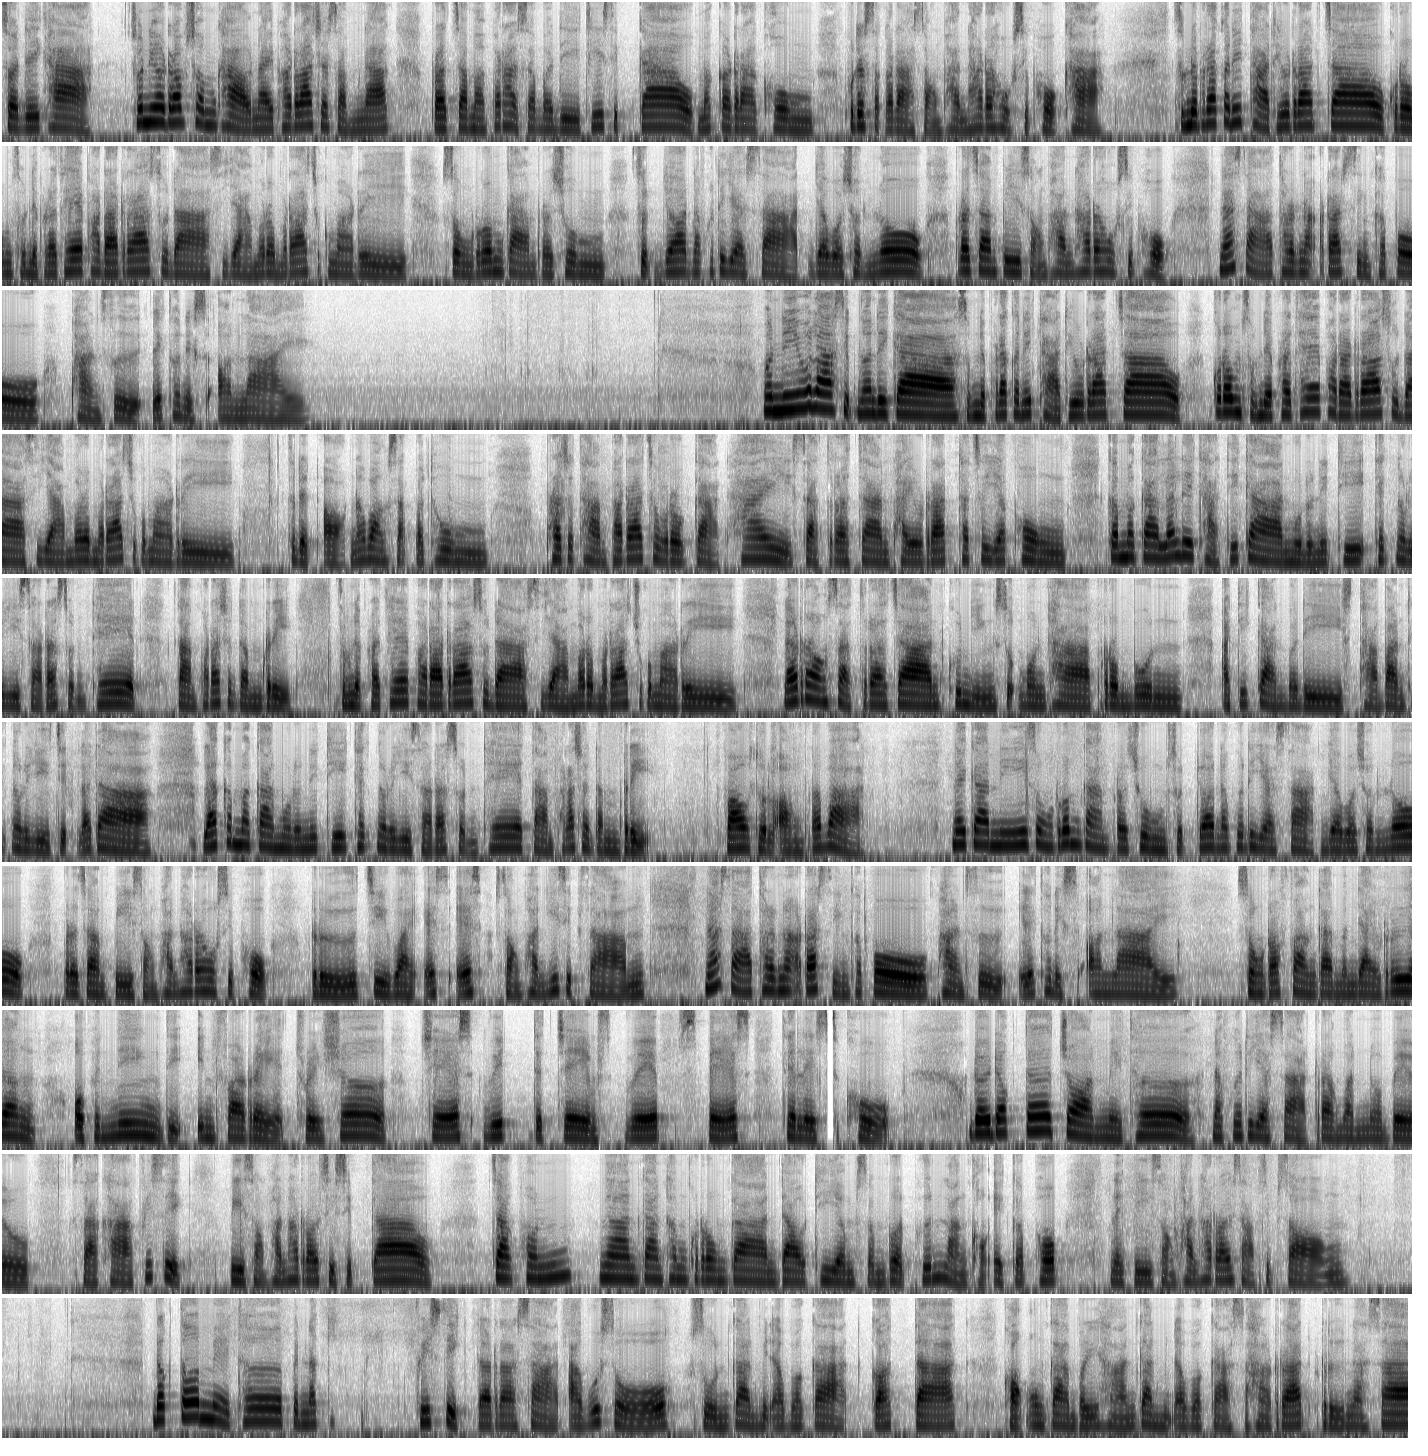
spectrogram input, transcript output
สวัสดีค่ะ ช่วงนี้รับชมข่าวในพระราชสำนัก ประจำวันพระหัสบดีที่ 19 มกราคม พุทธศักราช 2566 ค่ะ สมเด็จพระนิธิถาธิราชเจ้า กรมสมเด็จพระเทพรัตนราชสุดา สยามบรมราชกุมารี ทรงร่วมการประชุมสุดยอดนักวิทยาศาสตร์ เยาวชนโลก ประจำปี 2566 ณ สาธารณรัฐสิงคโปร์ ผ่านสื่ออิเล็กทรอนิกส์ออนไลน์ วันนี้เวลา 10 นาฬิกา สมเด็จพระนิธิถาธิราชเจ้า กรมสมเด็จพระเทพรราชสุดาสยามบรมราชกุมารี เสด็จออกณวังสักปทุม พระราชทานพระราชวโรกาสให้ศาสตราจารย์ภัยรัตน์ทัชยพงศ์กรรมการและเลขาธิการมูลนิธิเทคโนโลยีสารสนเทศ ตามพระราชดำริ สมเด็จพระเทพรราชสุดาสยามบรมราชกุมารี และรองศาสตราจารย์ คุณหญิงสุมนทาพรมบุญ อธิการบดี สถาบันเทคโนโลยีจิตรลดา และกรรมการมูลนิธิเทคโนโลยีสารสนเทศตามพระราชดำริ เฝ้าทูลอองพระบาท ในการนี้ทรงร่วมการประชุมสุดยอดนักวิทยาศาสตร์ เยาวชนโลก ประจำปี 2566 หรือ GYSS 2023 ณ สาธารณรัฐสิงคโปร์ผ่านสื่ออิเล็กทรอนิกส์ออนไลน์ทรงรับฟังการบรรยายเรื่อง Opening the Infrared Treasure Chase with the James Webb Space Telescope โดยดร จอห์น เมเทอร์ นักวิทยาศาสตร์รางวัลโนเบล สาขาฟิสิกส์ปี 2549 จากผลงานการทำโครงการดาวเทียมสำรวจพื้นหลังของเอกภพในปี 2532 ดร เมเทอร์ เป็นนัก ฟิสิกส์ดาราศาสตร์ อาวุโส ศูนย์การบินอวกาศก็อดดาร์ดขององค์การบริหารการบินอวกาศสหรัฐ หรือนาซา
